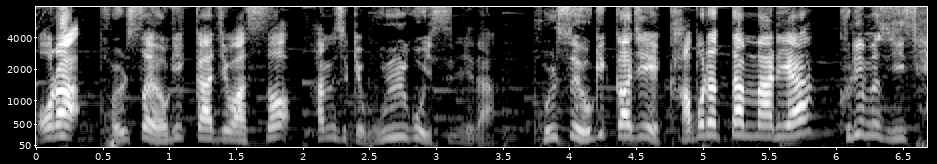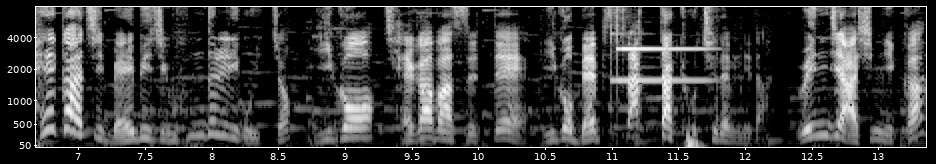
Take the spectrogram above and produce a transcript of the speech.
어라 벌써 여기까지 왔어? 하면서 이렇게 울고 있습니다 벌써 여기까지 가버렸단 말이야? 그러면서 이 세 가지 맵이 지금 흔들리고 있죠? 이거 제가 봤을 때 이거 맵 싹 다 교체됩니다. 왠지 아십니까?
